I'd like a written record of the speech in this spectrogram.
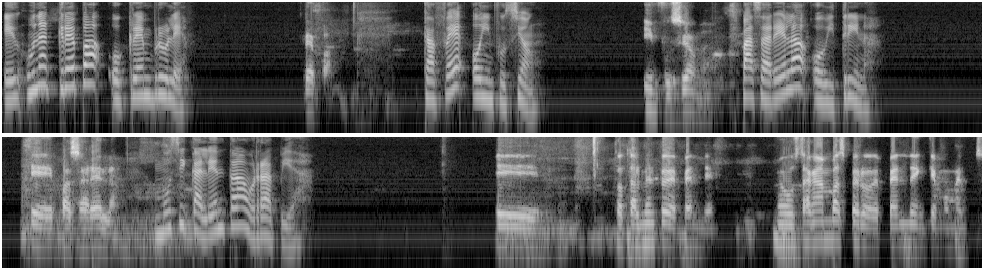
¿Una crepa o creme brûlée? Crepa. ¿Café o infusión? Infusión. ¿Pasarela o vitrina? Eh, pasarela. ¿Música lenta o rápida? Eh, totalmente depende. Me gustan ambas, pero depende en qué momento.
